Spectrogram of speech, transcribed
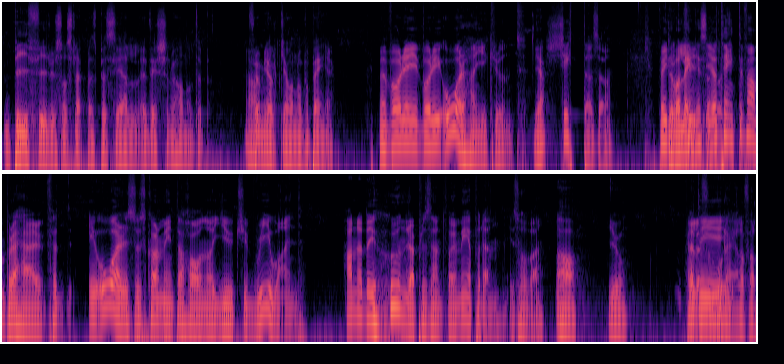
Beefeater som släpper en speciell edition med honom typ. För ja. att mjölka honom på pengar. Men var det, var det i år han gick runt? Ja. Shit alltså. För, Det var länge för sedan Jag dock. tänkte fan på det här, för att i år så ska de inte ha någon YouTube Rewind. Han hade ju 100% varit med på den i så fall. Ja, jo. För Eller det, förmodligen i alla fall.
